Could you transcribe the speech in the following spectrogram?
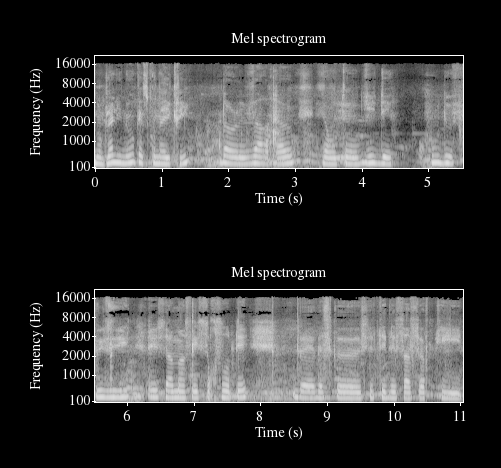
Donc là, Lino, qu'est-ce qu'on a écrit Dans le jardin, j'ai entendu des coups de fusil et ça m'a fait sursauter ben, parce que c'était les chasseurs qui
